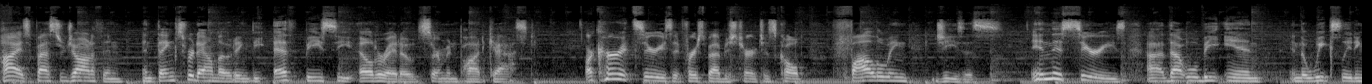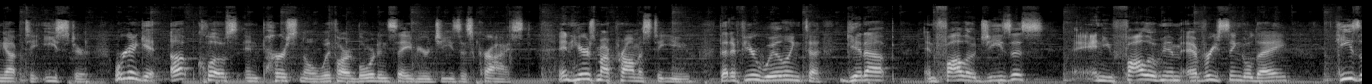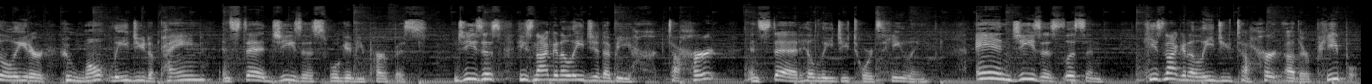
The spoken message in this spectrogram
Hi, it's Pastor Jonathan, and thanks for downloading the FBC El Dorado Sermon Podcast. Our current series at First Baptist Church is called Following Jesus. In this series uh, that will be in in the weeks leading up to Easter, we're going to get up close and personal with our Lord and Savior Jesus Christ. And here's my promise to you that if you're willing to get up and follow Jesus and you follow him every single day, He's a leader who won't lead you to pain. Instead, Jesus will give you purpose. Jesus, he's not going to lead you to be to hurt. Instead, he'll lead you towards healing. And Jesus, listen, he's not going to lead you to hurt other people.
